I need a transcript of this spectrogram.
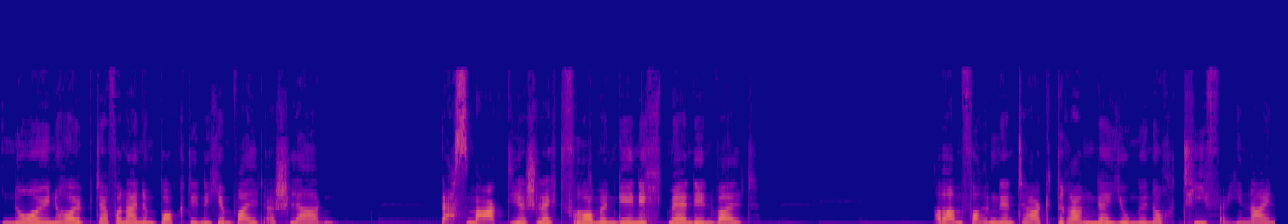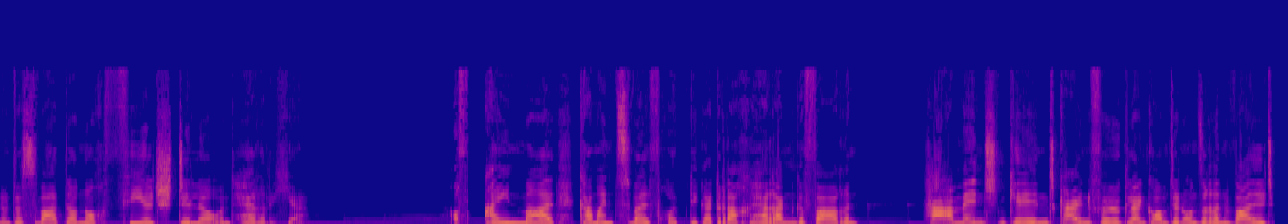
Neun Häupter von einem Bock, den ich im Wald erschlagen. Das mag dir schlecht frommen, geh nicht mehr in den Wald. Aber am folgenden Tag drang der Junge noch tiefer hinein, und es ward dann noch viel stiller und herrlicher. Auf einmal kam ein zwölfhäuptiger Drache herangefahren. Ha, Menschenkind, kein Vöglein kommt in unseren Wald,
